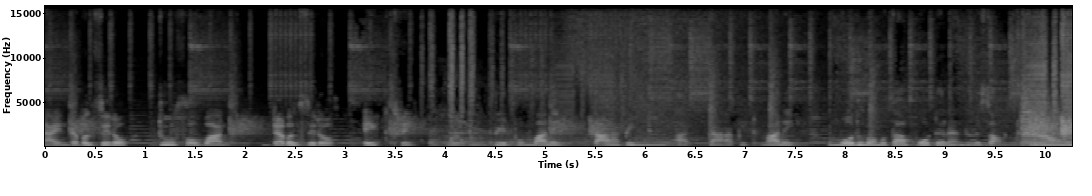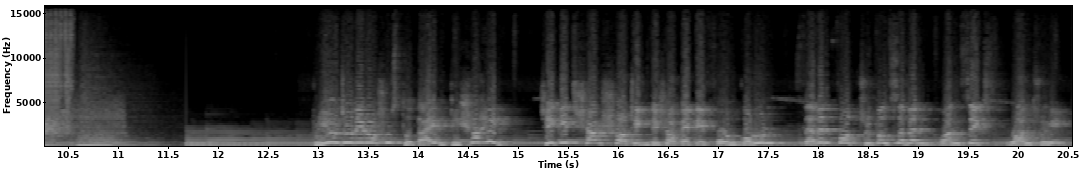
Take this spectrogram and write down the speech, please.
nine double zero two four one double zero eight three. Birbhum মানেই তারাপীঠ, আর তারাপীঠ মানেই মধুমমতা হোটেল অ্যান্ড রিসর্ট। প্রিয়জনের অসুস্থতায় দিশাহীন। চিকিৎসার সঠিক দিশা পেতে ফোন করুন seven four triple seven one six one three eight.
